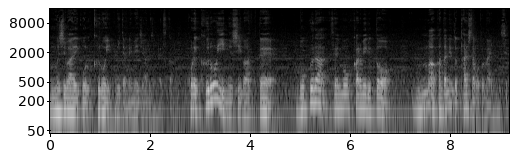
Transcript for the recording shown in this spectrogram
虫歯イコール黒いみたいなイメージあるじゃないですか。これ黒い虫歯って僕ら専門家から見るとまあ簡単に言うと大したことないんですよ、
